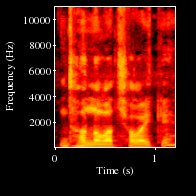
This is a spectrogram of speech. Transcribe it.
ধন্যবাদ সবাইকে।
